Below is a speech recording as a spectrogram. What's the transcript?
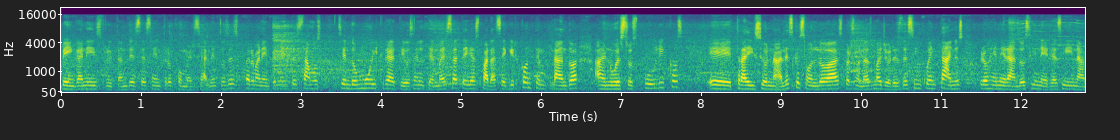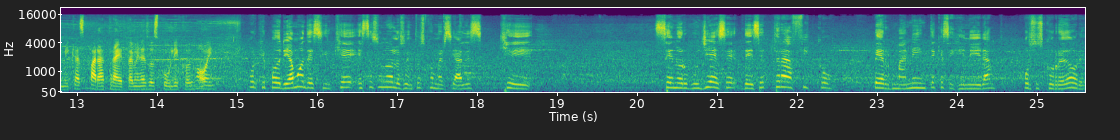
vengan y disfrutan de este centro comercial, entonces permanentemente estamos siendo muy creativos en el tema de estrategias para seguir contemplando a, nuestros públicos eh, tradicionales, que son las personas mayores de 50 años, pero generando sinergias y dinámicas para atraer también a esos públicos jóvenes. Porque podríamos decir que este es uno de los centros comerciales que se enorgullece de ese tráfico permanente que se genera por sus corredores.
